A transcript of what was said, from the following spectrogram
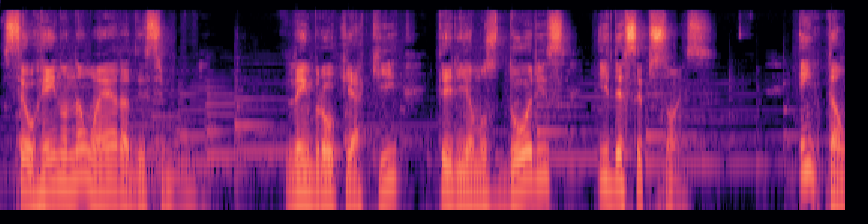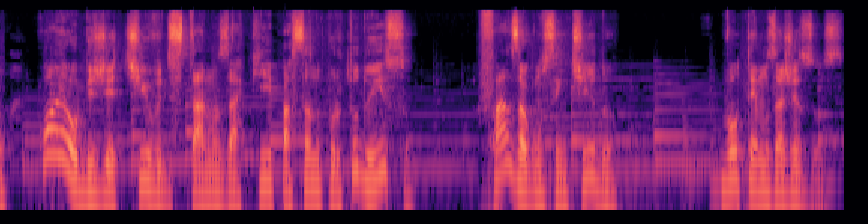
seu reino não era desse mundo. Lembrou que aqui teríamos dores e decepções. Então, qual é o objetivo de estarmos aqui passando por tudo isso? Faz algum sentido? Voltemos a Jesus.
